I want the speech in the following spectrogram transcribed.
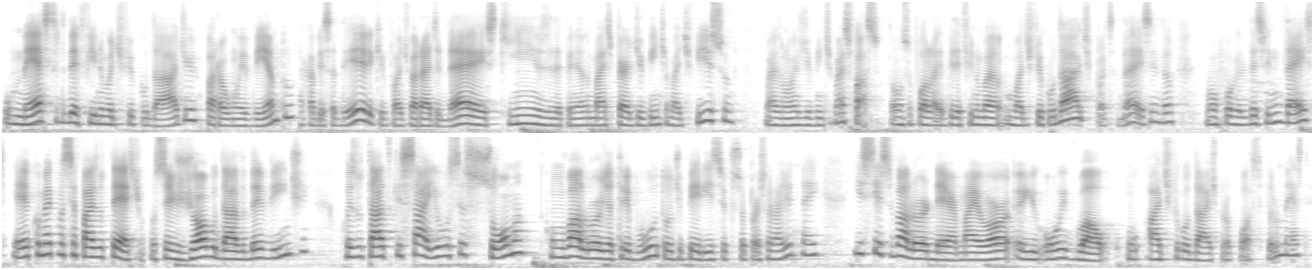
o mestre define uma dificuldade para um evento na cabeça dele, que pode variar de 10, 15, dependendo mais perto de 20 é mais difícil mais longe de 20 é mais fácil. Então, vamos supor, ele define uma, uma dificuldade, pode ser 10, então vamos supor que ele define 10. E aí, como é que você faz o teste? Você joga o dado D20, o resultado que saiu você soma com o valor de atributo ou de perícia que o seu personagem tem, e se esse valor der maior ou igual à dificuldade proposta pelo mestre,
